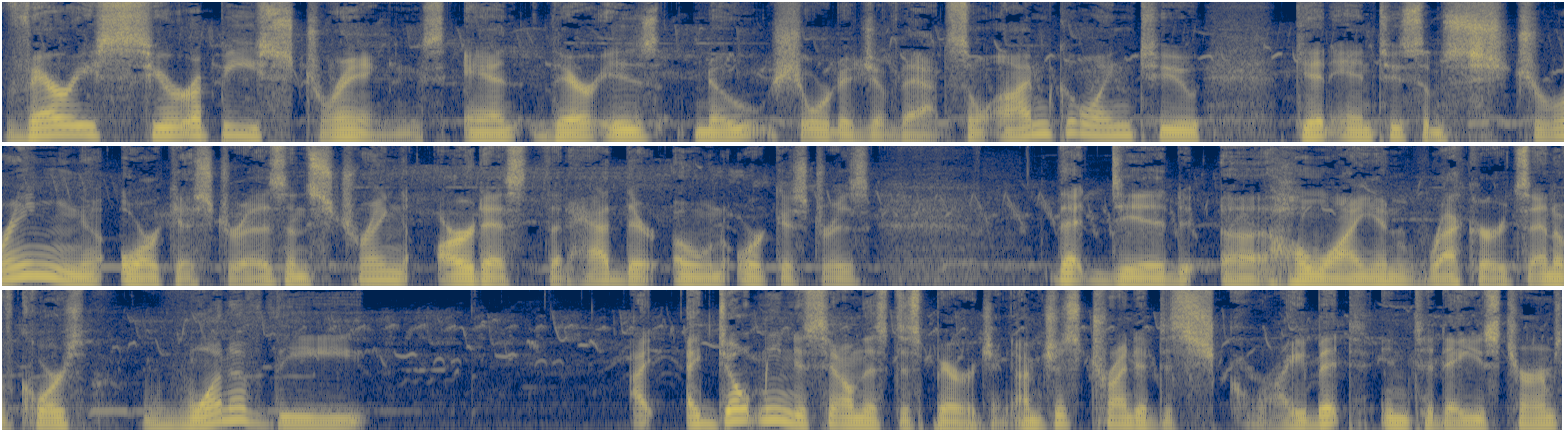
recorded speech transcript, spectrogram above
Very syrupy strings, and there is no shortage of that. So I'm going to get into some string orchestras and string artists that had their own orchestras that did uh, Hawaiian records. And of course, one of the. I, I don't mean to sound this disparaging. I'm just trying to describe it in today's terms.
